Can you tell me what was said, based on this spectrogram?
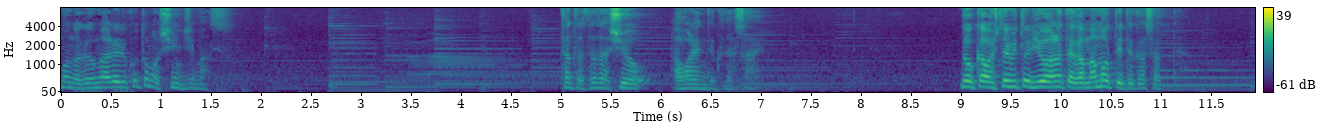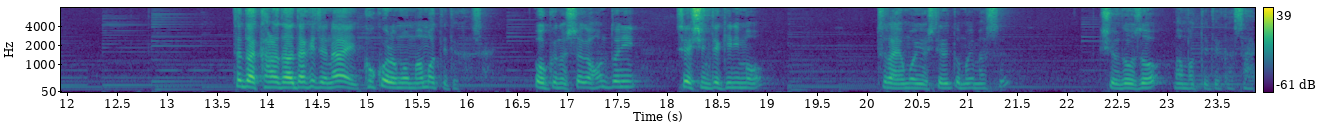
ものが生まれることも信じます。ただただ主を憐れんでください。どうかお一人一人をあなたが守っていてくださってただ体だけじゃない心も守っていてください。多くの人が本当に精神的にも辛い思いをしていると思います。主をどうぞ守っていてください。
